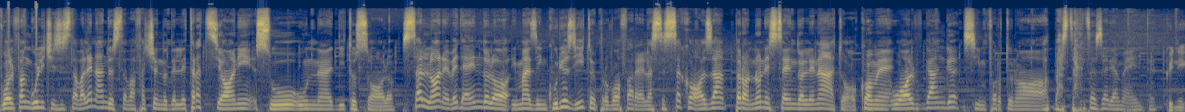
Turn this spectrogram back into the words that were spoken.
Wolfgang Gulick si stava allenando e stava facendo delle trazioni su un dito solo. Stallone, vedendolo, rimase incuriosito e provò a fare la stessa cosa, però non essendo allenato come Wolfgang, si infortunò abbastanza seriamente. Quindi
